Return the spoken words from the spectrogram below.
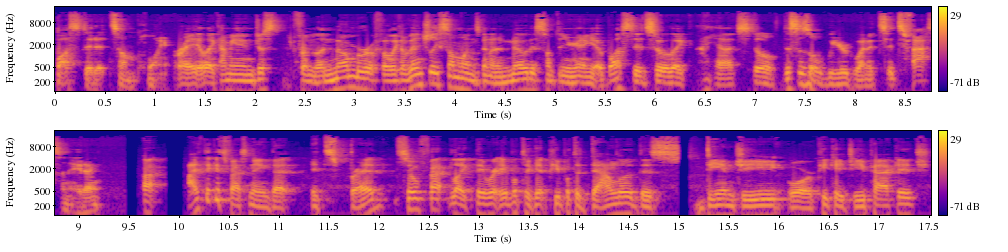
busted at some point, right? Like, I mean, just from the number of like, eventually someone's gonna notice something, you're gonna get busted. So, like, yeah, it's still this is a weird one. It's it's fascinating. I think it's fascinating that it spread so fast. Like they were able to get people to download this DMG or PKG package,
